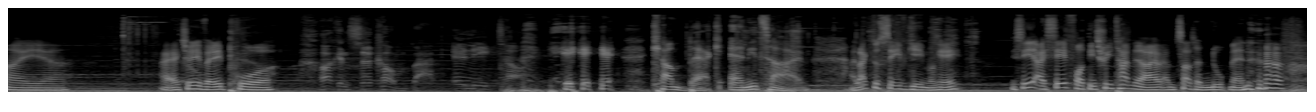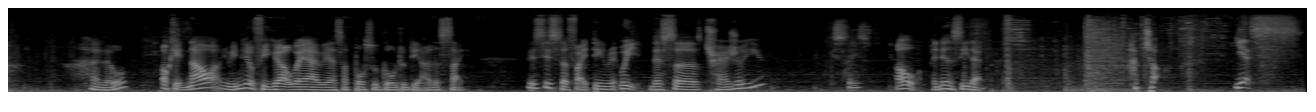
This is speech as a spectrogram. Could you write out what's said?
I uh, I actually very poor. I can come back anytime. Come back anytime. I like to save game, okay? You see, I saved 43 times and I'm such a noob, man. Hello? Okay, now we need to figure out where we are supposed to go to the other side. This is the fighting ring. Wait, there's a treasure here? It says. Oh, I didn't see that. Hacha! Yes!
